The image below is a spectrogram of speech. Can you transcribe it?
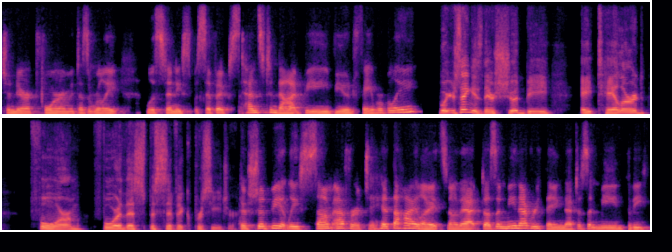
generic form, it doesn't really list any specifics, tends to not be viewed favorably. What you're saying is there should be a tailored form for this specific procedure. There should be at least some effort to hit the highlights. Now, that doesn't mean everything. That doesn't mean the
